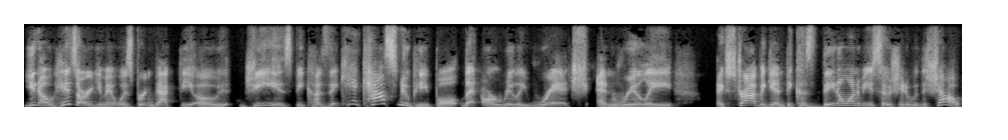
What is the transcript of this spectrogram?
You know, his argument was bring back the OGs because they can't cast new people that are really rich and really extravagant because they don't want to be associated with the show.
